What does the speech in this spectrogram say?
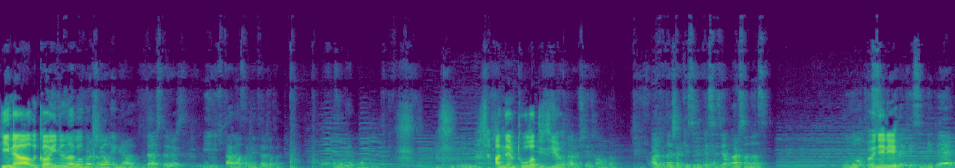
Yine al Ben koynuna bir kuaför şey alayım ya derslere. Bir iki tane alsam yeter zaten. Onları yapmam. Annem tuğla Bu diziyor. kadar bir şey kaldı. Arkadaşlar kesinlikle siz yaparsanız bunu Öneri. kesinlikle kesinlikle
